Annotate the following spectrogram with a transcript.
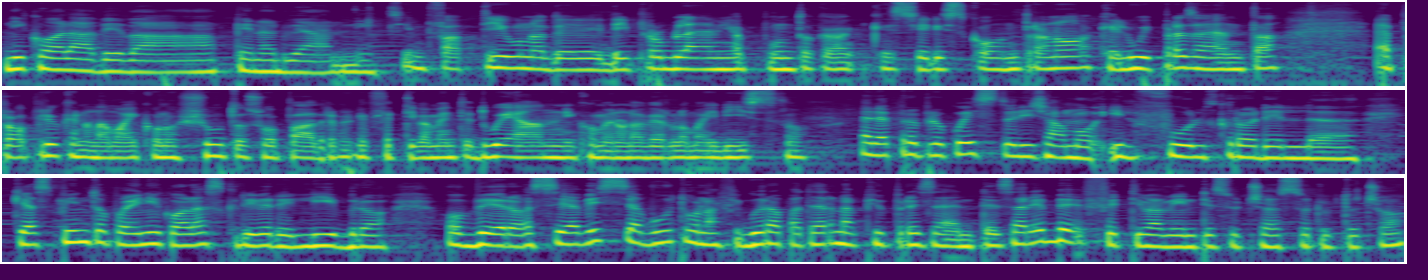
Nicola aveva appena due anni. Sì, infatti uno dei, dei problemi appunto che, che, si riscontrano, che lui presenta, è proprio che non ha mai conosciuto suo padre, perché effettivamente due anni come non averlo mai visto. Ed è proprio questo, diciamo, il fulcro del, che ha spinto poi Nicola a scrivere il libro, ovvero se avessi avuto una figura paterna più presente, sarebbe effettivamente successo tutto ciò?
